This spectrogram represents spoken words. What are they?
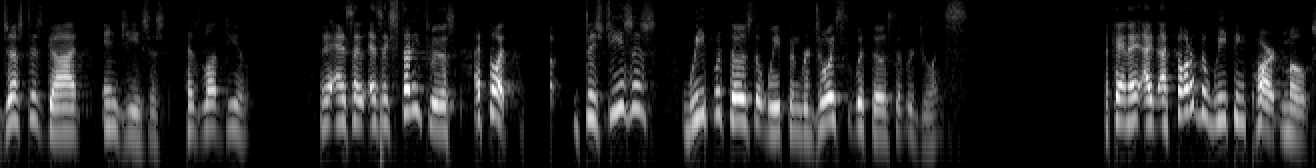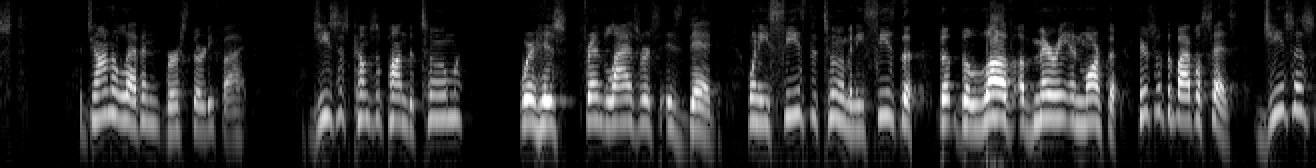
just as God in Jesus has loved you. And as I, as I studied through this, I thought, uh, does Jesus weep with those that weep and rejoice with those that rejoice? Okay, and I, I thought of the weeping part most. John 11, verse 35. Jesus comes upon the tomb where his friend Lazarus is dead. When he sees the tomb and he sees the, the, the love of Mary and Martha, here's what the Bible says Jesus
